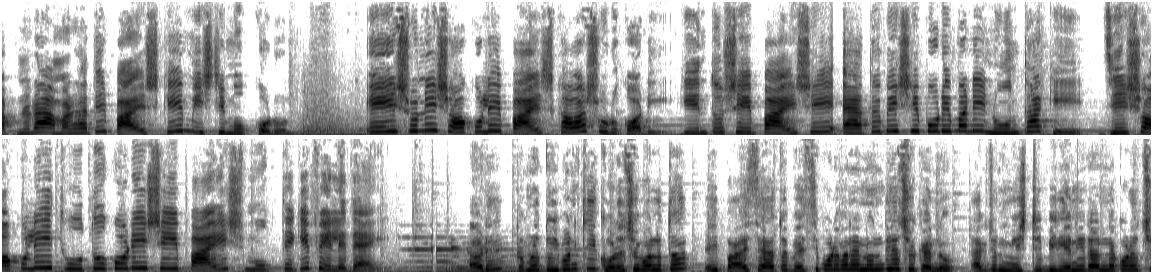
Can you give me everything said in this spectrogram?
আপনারা আমার হাতের পায়েস খেয়ে মিষ্টি মুখ করুন। এই শুনে সকলে পায়েস খাওয়া শুরু করে। কিন্তু সেই পায়েসে এত বেশি পরিমাণে নুন থাকে যে সকলেই থুতু করে সেই পায়েস মুখ থেকে ফেলে দেয়। আরে, তোমরা দুই বোন কি করেছ বলো তো? এই পায়েসে এত বেশি পরিমাণে নুন দিয়েছ কেন? একজন মিষ্টি বিরিয়ানি রান্না করেছ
